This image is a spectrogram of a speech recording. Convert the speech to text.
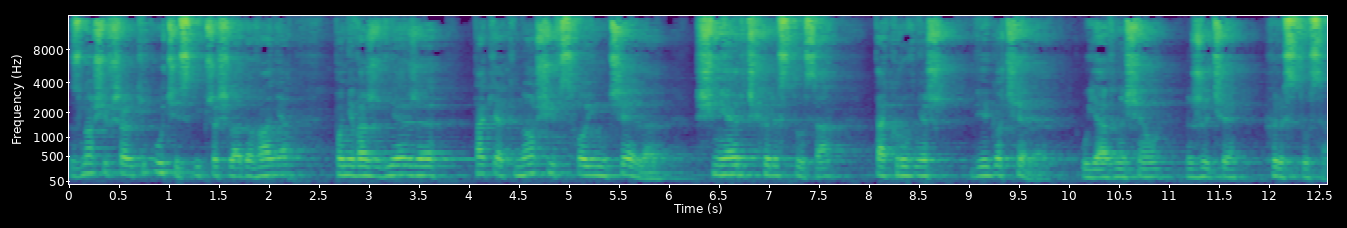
znosi wszelki ucisk i prześladowania, ponieważ wie, że tak jak nosi w swoim ciele śmierć Chrystusa, tak również w jego ciele ujawni się życie Chrystusa.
